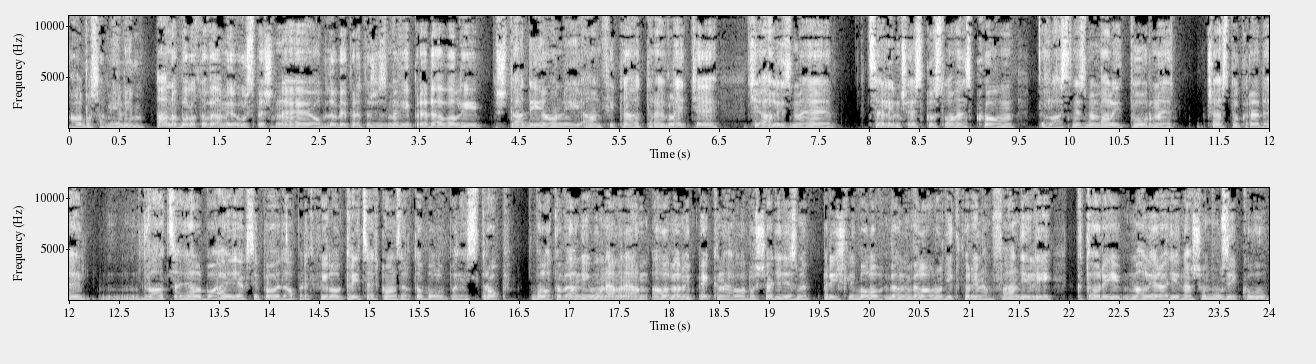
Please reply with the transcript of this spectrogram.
Alebo sa mýlim? Áno, bolo to veľmi úspešné obdobie, pretože sme vypredávali štadióny, amfiteátre v lete, ťahli sme celým Československom, vlastne sme mali turné častokrát aj 20 alebo aj, jak si povedal pred chvíľou, 30 koncertov bol úplný strop. Bolo to veľmi únavné, ale veľmi pekné, lebo všade, kde sme prišli, bolo veľmi veľa ľudí, ktorí nám fandili, ktorí mali radi našu muziku,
